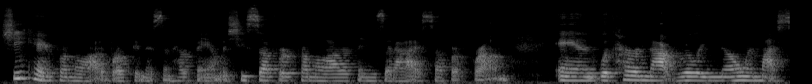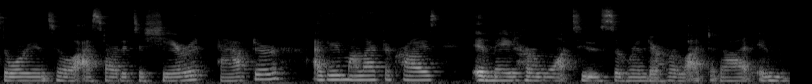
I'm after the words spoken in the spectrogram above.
She came from a lot of brokenness in her family. She suffered from a lot of things that I suffer from. And with her not really knowing my story until I started to share it after I gave my life to Christ, it made her want to surrender her life to God and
